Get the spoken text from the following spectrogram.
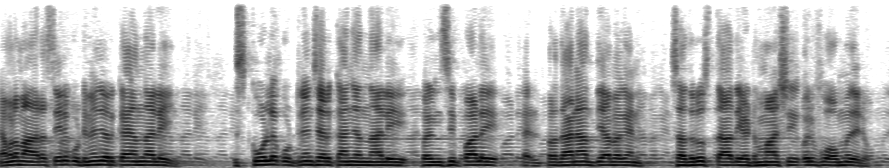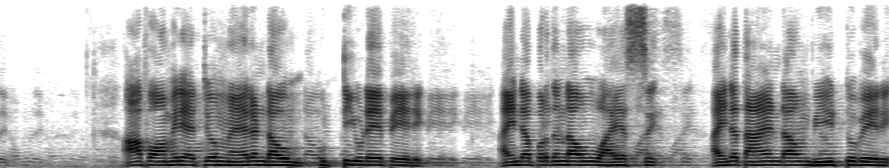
നമ്മൾ മദ്രസയിൽ കുട്ടിനെ ചേർക്കാൻ ചെന്നാലേ സ്കൂളിലെ കുട്ടിനെ ചേർക്കാൻ ചെന്നാൽ പ്രിൻസിപ്പാൾ പ്രധാനാധ്യാപകൻ സദറുസ്താദ് ഹെഡ്മാഷ് ഒരു ഫോം തരും. ആ ഫോമിൽ ഏറ്റവും മേലുണ്ടാവും കുട്ടിയുടെ പേര്. അതിന്റെ അപ്പുറത്തുണ്ടാവും വയസ്സ്. അതിന്റെ താഴെ ഉണ്ടാവും വീട്ടുപേര്.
